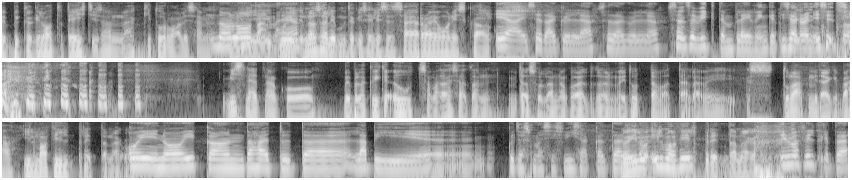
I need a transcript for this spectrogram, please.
võib ikkagi loota, et Eestis on äkki turvalisem. No loodame, jah. no see oli muidugi sellises äh, rajoonis ka, kus jaa, ei seda küll jah, seda küll jah, see on see victim blaming, et ise ronisid No. siin mis need nagu võib-olla kõige õudsemad asjad on, mida sulle nagu öeldud on või tuttavatele või kas tuleb midagi pähe, ilma filtrita nagu? oi, no ikka on tahetud äh, läbi äh,, kuidas ma siis viisakalt no ilma, ilma filtrita nagu. Ilma filtrita,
